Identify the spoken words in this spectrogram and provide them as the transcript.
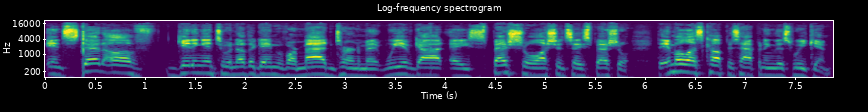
instead of getting into another game of our Madden tournament, we have got a special, I should say special. The MLS Cup is happening this weekend.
